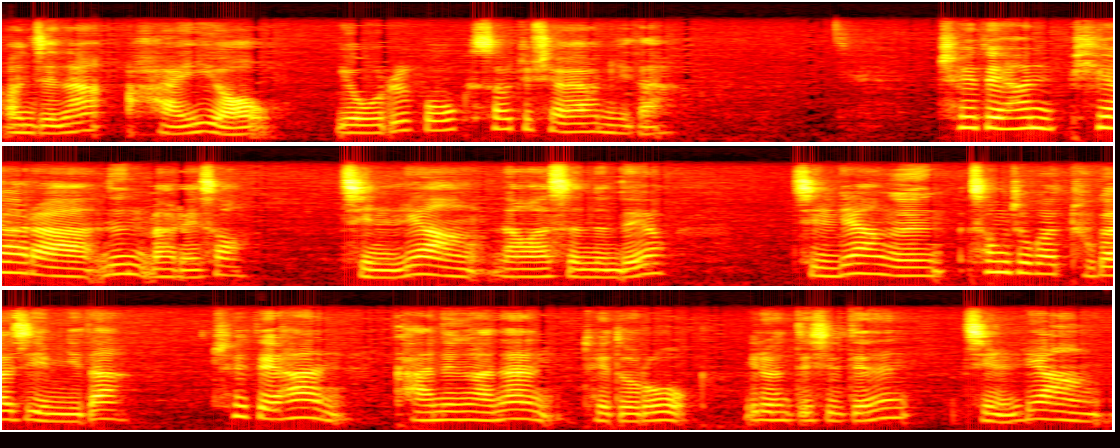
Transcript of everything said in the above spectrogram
언제나 하이요, 요를 꼭 써주셔야 합니다. 최대한 피하라는 말에서 질량 나왔었는데요. 질량은 성조가 두 가지입니다. 최대한, 가능한 한, 되도록 이런 뜻일 때는 질량,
